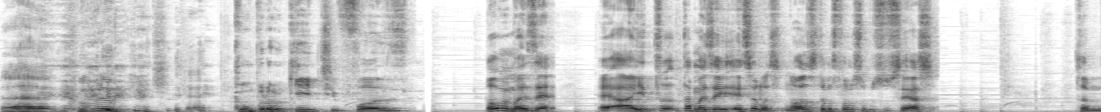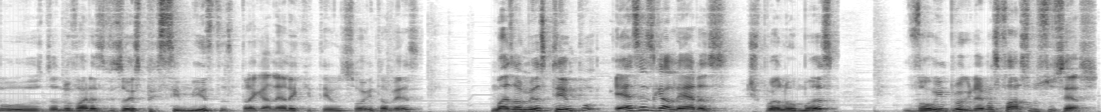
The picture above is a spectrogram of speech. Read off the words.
O kit. Com bronquite, foda-se. Meu, mas é. é aí, tá, mas é, esse é o lance. Nós estamos falando sobre sucesso. Estamos dando várias visões pessimistas pra galera que tem um sonho, talvez. Mas ao mesmo tempo, essas galeras, tipo Elon Musk, vão em programas falar sobre sucesso.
